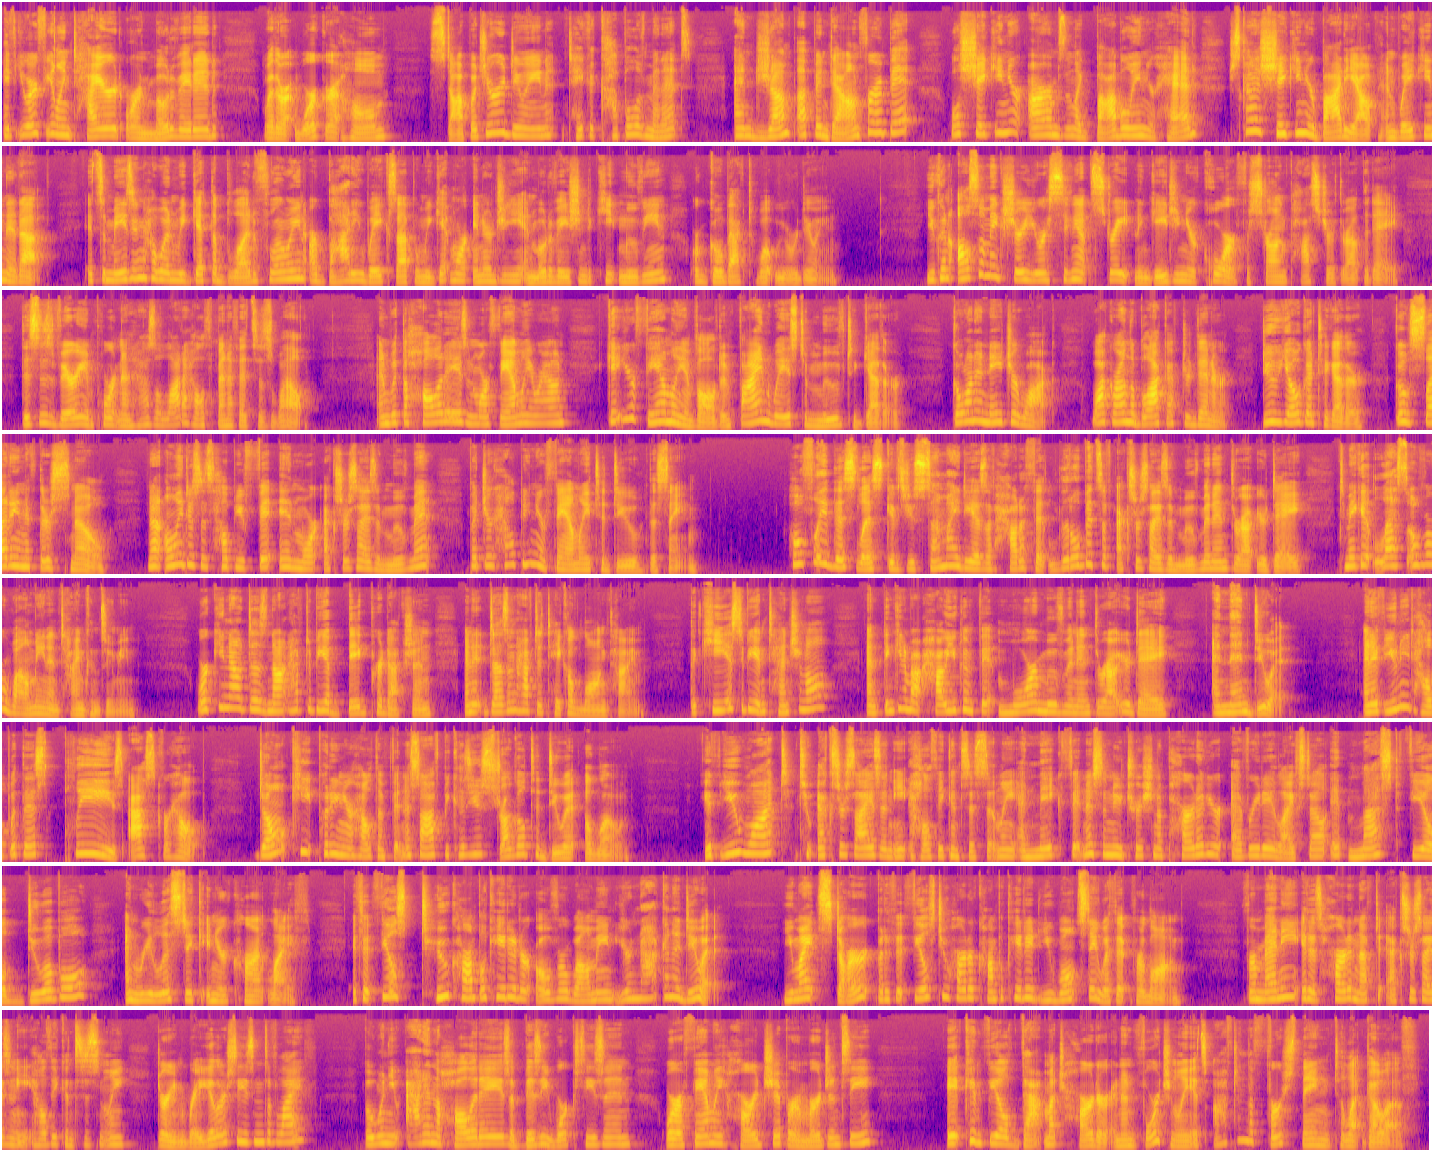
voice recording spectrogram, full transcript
If you are feeling tired or unmotivated, whether at work or at home, stop what you are doing, take a couple of minutes, and jump up and down for a bit while shaking your arms and like bobbling your head, just kind of shaking your body out and waking it up. It's amazing how when we get the blood flowing, our body wakes up and we get more energy and motivation to keep moving or go back to what we were doing. You can also make sure you are sitting up straight and engaging your core for strong posture throughout the day. This is very important and has a lot of health benefits as well. And with the holidays and more family around, get your family involved and find ways to move together. Go on a nature walk, walk around the block after dinner, do yoga together, go sledding if there's snow. Not only does this help you fit in more exercise and movement, but you're helping your family to do the same. Hopefully, this list gives you some ideas of how to fit little bits of exercise and movement in throughout your day to make it less overwhelming and time consuming. Working out does not have to be a big production and it doesn't have to take a long time. The key is to be intentional and thinking about how you can fit more movement in throughout your day and then do it. And if you need help with this, please ask for help. Don't keep putting your health and fitness off because you struggle to do it alone. If you want to exercise and eat healthy consistently and make fitness and nutrition a part of your everyday lifestyle, it must feel doable and realistic in your current life. If it feels too complicated or overwhelming, you're not going to do it. You might start, but if it feels too hard or complicated, you won't stay with it for long. For many, it is hard enough to exercise and eat healthy consistently during regular seasons of life, but when you add in the holidays, a busy work season, or a family hardship or emergency, it can feel that much harder. And unfortunately, it's often the first thing to let go of.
